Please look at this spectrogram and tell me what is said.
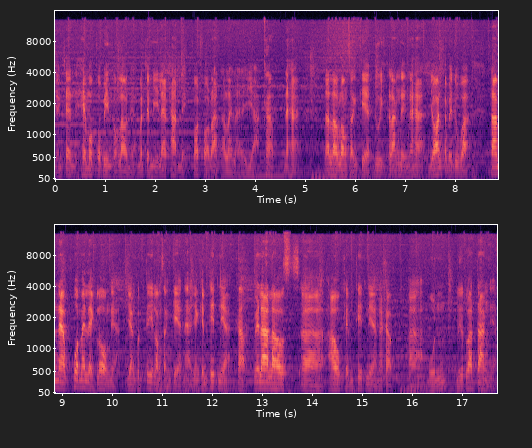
อย่างเช่นเฮโมโกลบินของเราเนี่ยมันจะมีแร่ธาตุเหล็กฟอสฟอรัสอะไรหลายๆอย่างครับนะฮะแล้วเราลองสังเกตดูอีกครั้งหนึ่งนะฮะย้อนกลับไปดูว่าตามแนวขั้วแม่เหล็กโลกเนี่ยอย่างคุณตี้ลองสังเกตนะฮะอย่างเข็มทิศเนี่ยครับเวลาเราเอ่อเอาเข็มทิศเนี่ยนะครับอ่าหมุนหรือว่าตั้งเนี่ย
